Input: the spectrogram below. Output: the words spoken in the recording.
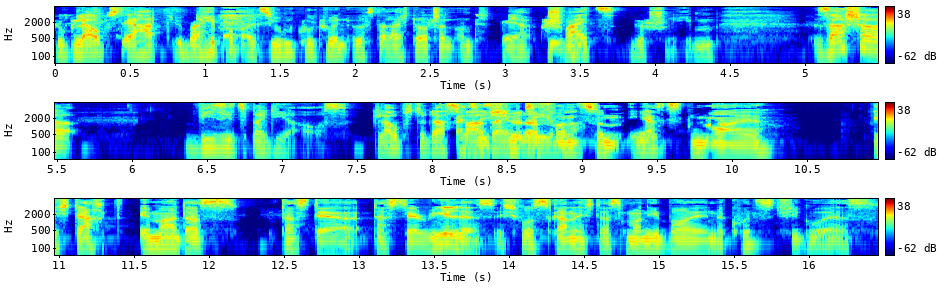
Du glaubst, er hat über Hip-Hop als Jugendkultur in Österreich, Deutschland und der mhm. Schweiz geschrieben. Sascha, wie sieht's bei dir aus? Glaubst du, das also war sein Thema? Ich höre davon zum ersten Mal ich dachte immer, dass, dass der, dass der real ist. Ich wusste gar nicht, dass Moneyboy eine Kunstfigur ist.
